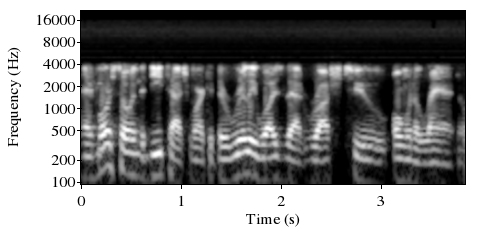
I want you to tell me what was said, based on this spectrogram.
And more so in the detached market, there really was that rush to own a land or,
